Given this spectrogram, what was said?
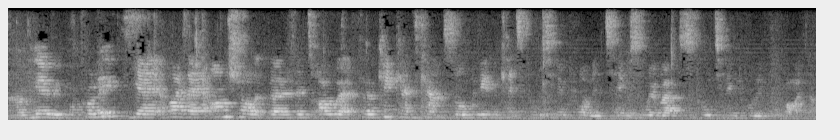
And I'm here with my colleagues. Yeah, hi there. I'm Charlotte Burford. I work for Kent County Council within the Kent Supported Employment Team, so we're a supported employment provider.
